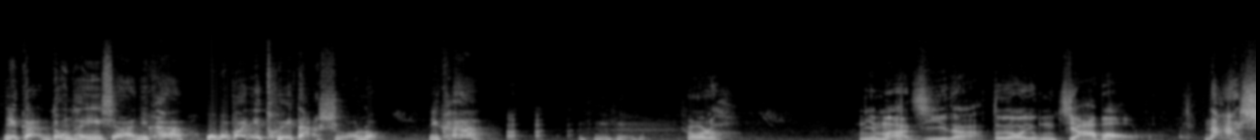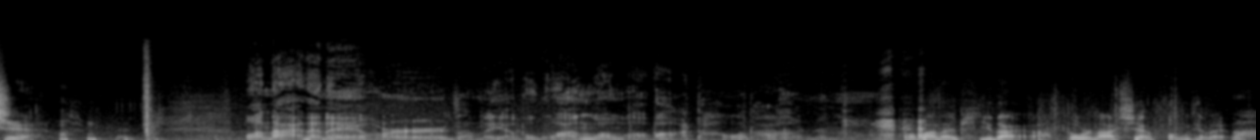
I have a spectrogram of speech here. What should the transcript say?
你敢动他一下，你看我不把你腿打折了？你看，瞅瞅，你妈急的都要用家暴了。那是我奶奶那会儿怎么也不管管我爸，打我打狠着呢。我爸那皮带啊，都是拿线缝起来的。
